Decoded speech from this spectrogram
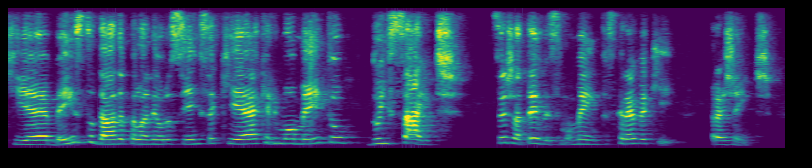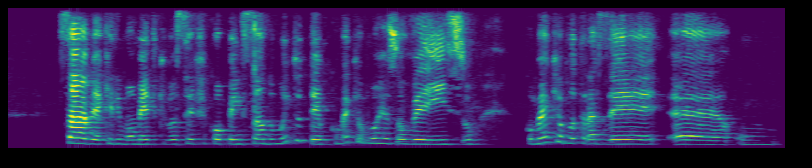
Que é bem estudada pela neurociência, que é aquele momento do insight. Você já teve esse momento? Escreve aqui para gente. Sabe, aquele momento que você ficou pensando muito tempo: como é que eu vou resolver isso? Como é que eu vou trazer é, um,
